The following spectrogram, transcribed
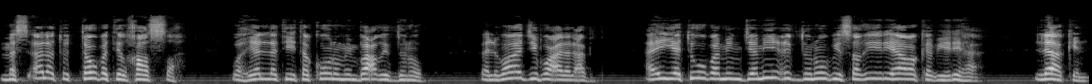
مسألة التوبة الخاصة وهي التي تكون من بعض الذنوب. فالواجب على العبد أن يتوب من جميع الذنوب صغيرها وكبيرها. لكن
